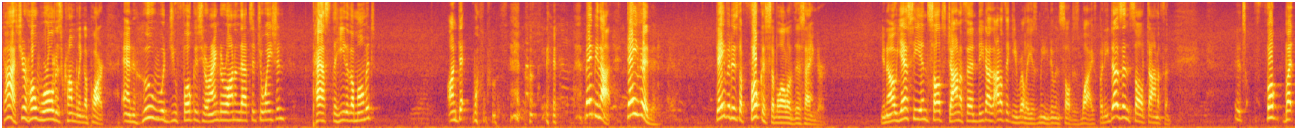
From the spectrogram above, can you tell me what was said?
Gosh, your whole world is crumbling apart. And who would you focus your anger on in that situation? Past the heat of the moment? On da- Maybe not. David. David is the focus of all of this anger. You know, yes, he insults Jonathan. He does. I don't think he really is meaning to insult his wife, but he does insult Jonathan. It's folk, but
